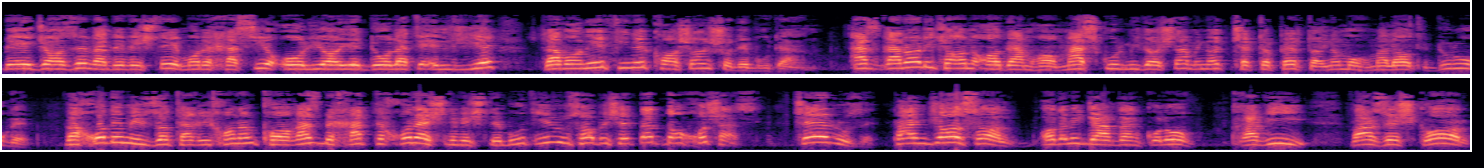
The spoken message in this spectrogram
به اجازه و نوشته مرخصی اولیای دولت الیه روانه فین کاشان شده بودند. از قراری که آن آدم ها مسکول می داشتم اینا چتپرتا اینا محملات دروغه. و خود میرزا تقیخان هم کاغذ به خط خودش نوشته بود این روزها به شدت ناخوش است. چه روزه؟ پنجاه سال آدمی گردن کلوف قوی ورزشکار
